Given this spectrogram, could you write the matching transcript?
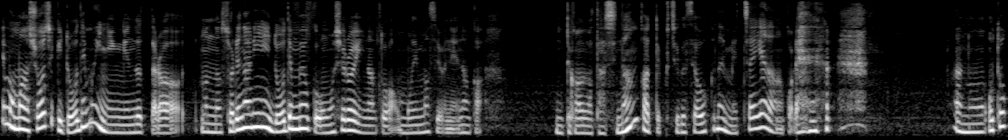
でもまあ正直どうでもいい人間だったら、まあ、それなりにどうでもよく面白いなとは思いますよね。なんかてか私なんかって口癖多くない？めっちゃ嫌だなこれ。あの音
